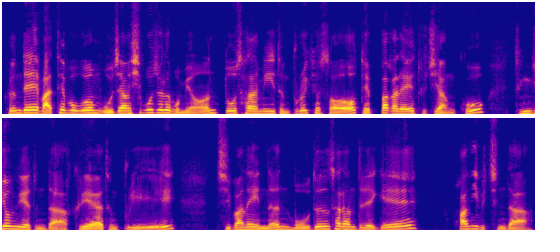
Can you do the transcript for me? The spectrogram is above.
그런데 마태복음 5장 15절을 보면 또 사람이 등불을 켜서 돛박 아래에 두지 않고 등경 위에 둔다. 그래야 등불이 집안에 있는 모든 사람들에게 환히 비친다.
